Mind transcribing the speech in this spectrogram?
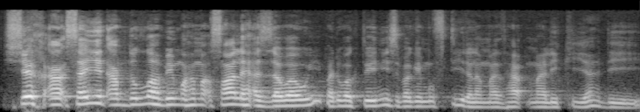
Syekh Sayyid Abdullah bin Muhammad Saleh Az-Zawawi pada waktu ini sebagai mufti dalam mazhab Malikiyah di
